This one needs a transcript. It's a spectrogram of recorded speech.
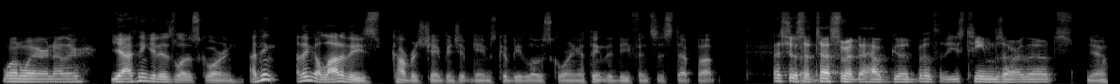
one way or another. Yeah, I think it is low scoring. I think I think a lot of these conference championship games could be low scoring. I think the defenses step up. That's just a testament to how good both of these teams are, though. It's yeah.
